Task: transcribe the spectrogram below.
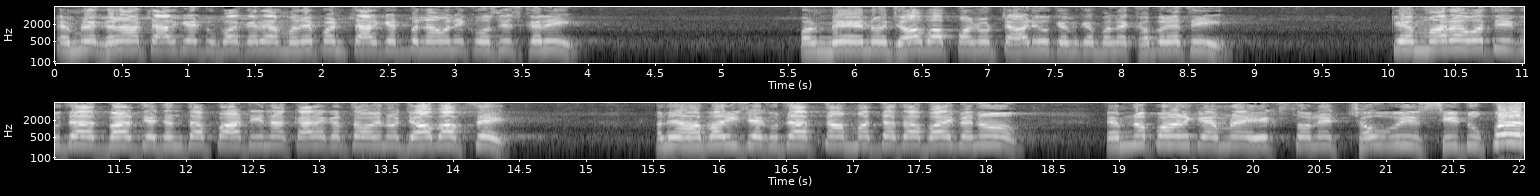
એમણે ઘણા ટાર્ગેટ ઊભા કર્યા, મને પણ ટાર્ગેટ બનાવવાની કોશિશ કરી. પણ મેં એનો જવાબ આપવાનું ટાળ્યું, કેમ કે મને ખબર હતી કે મારા વતી ગુજરાત ભારતીય જનતા પાર્ટીના કાર્યકર્તાઓ એનો જવાબ આપશે. અને આભારી છે ગુજરાતના મતદાતા ભાઈ બહેનો એમનો પણ કે એમણે એકસો ને છવ્વીસ સીટ ઉપર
